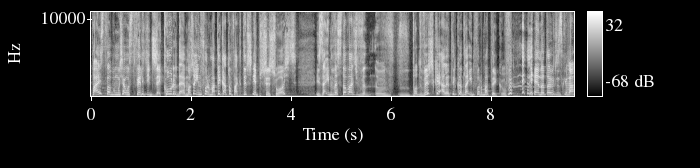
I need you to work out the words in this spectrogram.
państwo by musiało stwierdzić, że kurde, może informatyka to faktycznie przyszłość i zainwestować w, w, w podwyżkę, ale tylko dla informatyków. nie, no to już jest chyba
